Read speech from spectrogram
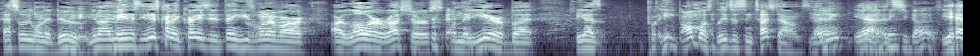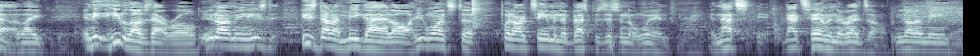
that's what we want to do. You know what I mean? It's, it's kind of crazy to think he's one of our, our lower rushers on the year, but he has he almost leads us in touchdowns, doesn't yeah, he? Yeah, yeah I think he does. Yeah, like, and he, he loves that role. Yeah. You know what I mean? He's he's not a me guy at all. He wants to put our team in the best position to win, right. and that's that's him in the red zone. You know what I mean? Yeah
